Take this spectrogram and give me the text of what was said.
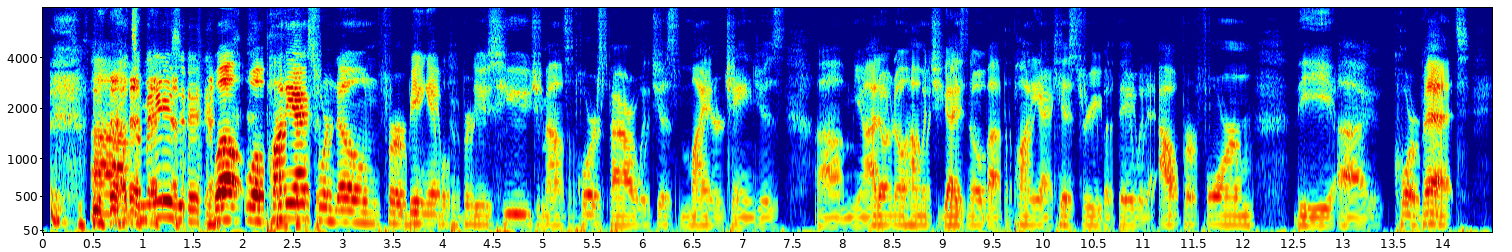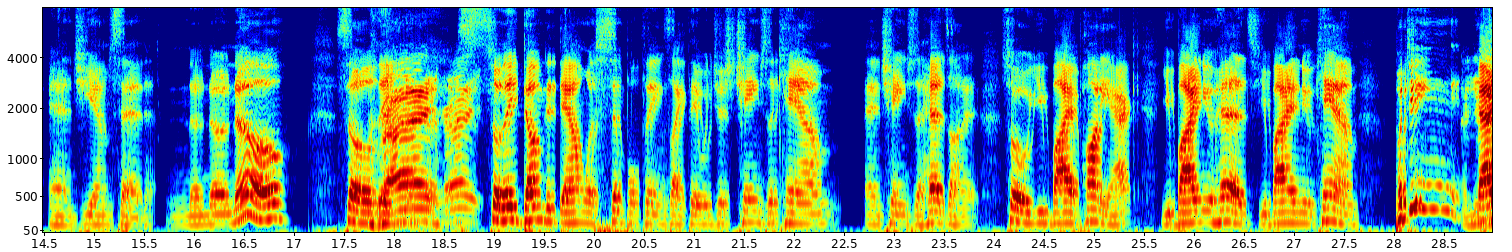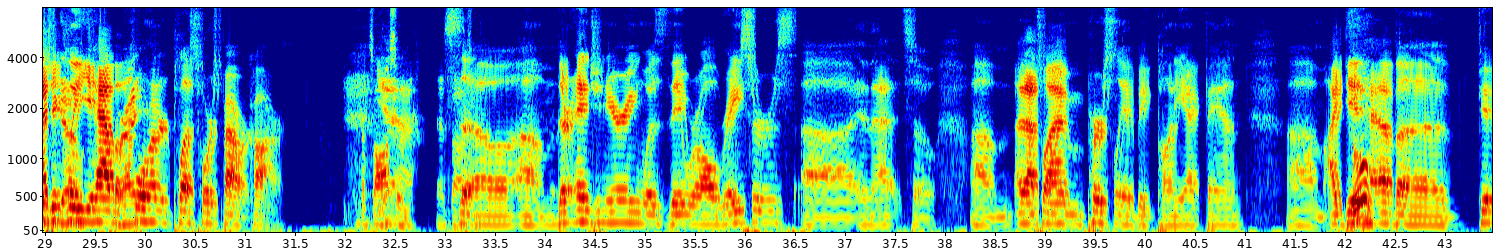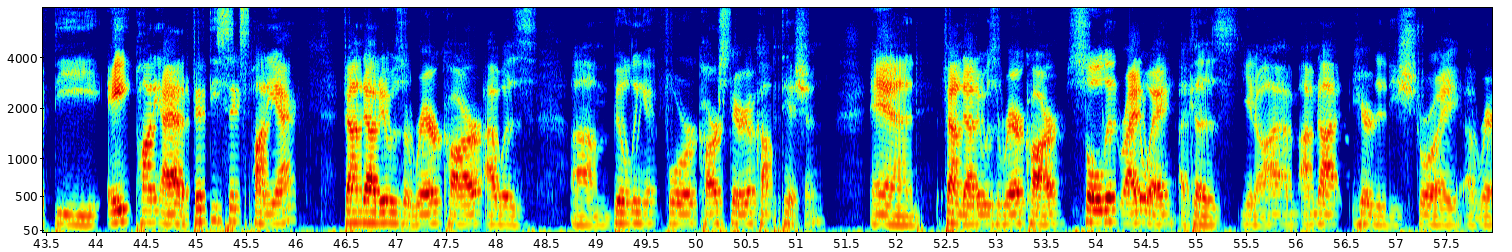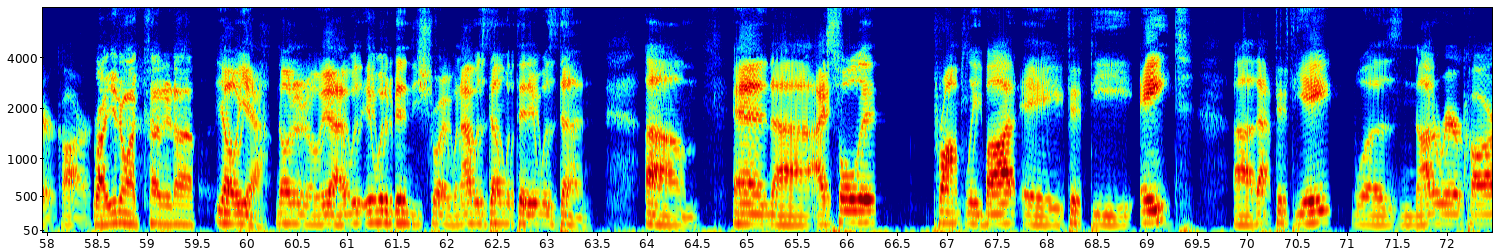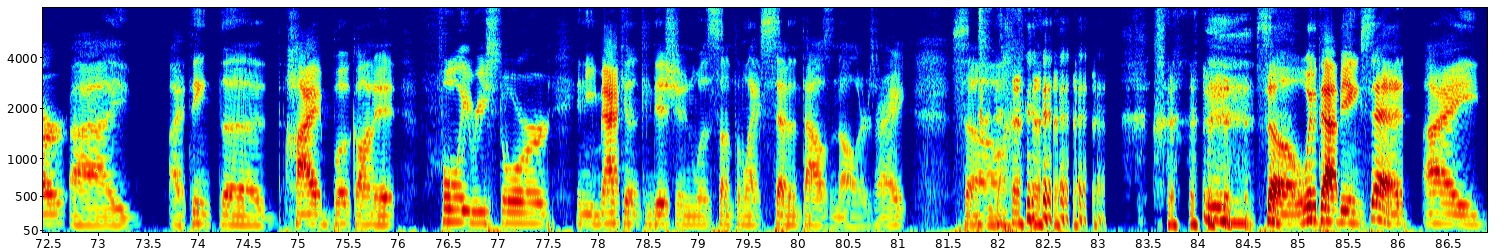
That's amazing. well, well, Pontiacs were known for being able to produce huge amounts of horsepower with just minor changes. Um, you know, I don't know how much you guys know about the Pontiac history, but they would outperform the uh, Corvette, and GM said, "No, no, no." So they right, right. so they dumbed it down with simple things like they would just change the cam and change the heads on it. So you buy a Pontiac, you buy new heads, you buy a new cam, pa-ding! You're good to magically you have a right? 400 plus horsepower car. That's awesome. Yeah, that's so awesome. um, their engineering was they were all racers, uh, and that so Um, and that's why I'm personally a big Pontiac fan. Um, I did Cool. have a 58 Pontiac. I had a 56 Pontiac. Found out it was a rare car. I was um, building it for car stereo competition, and found out it was a rare car. Sold it right away because you know I, I'm I'm not here to destroy a rare car. Right. You don't want to cut it up. Oh yeah, no, no, no, yeah. It, w- it would have been destroyed when I was done with it. It was done, um, and uh, I sold it. Promptly bought a '58. Uh, that '58 was not a rare car. I I think the high book on it, fully restored in immaculate condition, was something like seven thousand dollars. Right, so. so with that being said, I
